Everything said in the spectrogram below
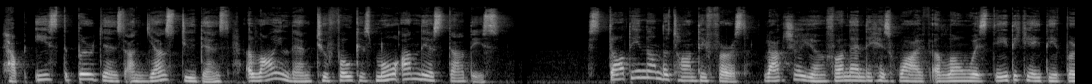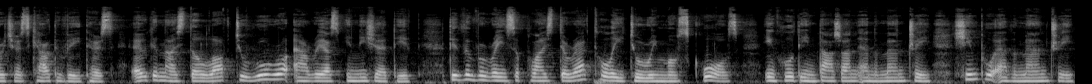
help ease the burdens on young students, allowing them to focus more on their studies. Starting on the 21st, Lecturer Yuan Feng and his wife, along with dedicated virtuous cultivators, organized the Love to Rural Areas initiative, delivering supplies directly to remote schools, including Dashan Elementary, Xinpu Elementary,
